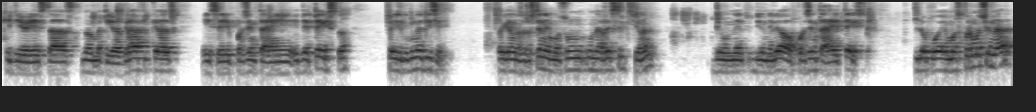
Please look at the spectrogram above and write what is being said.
que lleve estas normativas gráficas, ese porcentaje de texto. Facebook nos dice, oiga, nosotros tenemos una restricción de un, elevado porcentaje de texto. Lo podemos promocionar,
